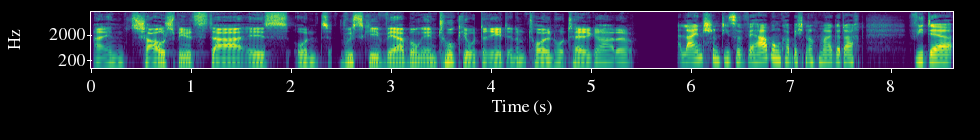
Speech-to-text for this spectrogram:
ein Schauspielstar ist und Whisky-Werbung in Tokio dreht in einem tollen Hotel gerade. Allein schon diese Werbung habe ich nochmal gedacht, wie der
